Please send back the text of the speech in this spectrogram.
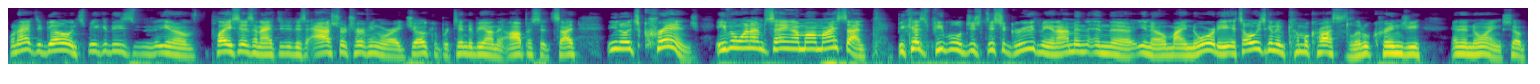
When I have to go and speak at these, you know, places and I have to do this astroturfing where I joke and pretend to be on the opposite side, you know, it's cringe. Even when I'm saying I'm on my side, because people just disagree with me and I'm in, in the, you know, minority, it's always going to come across as a little cringy and annoying. So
